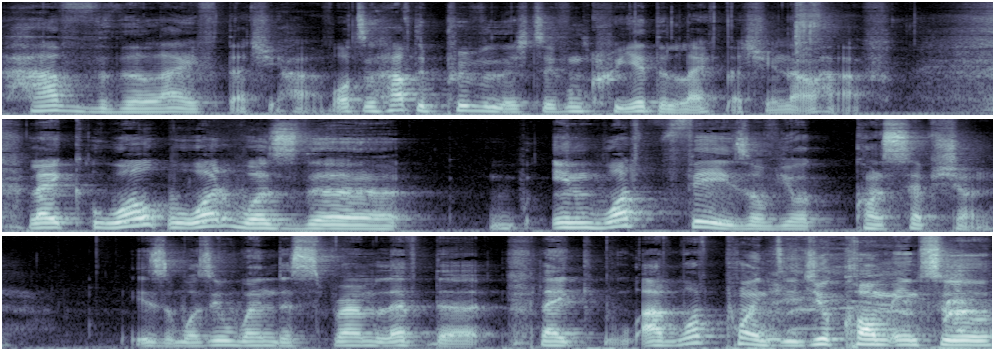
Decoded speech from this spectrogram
have the life that you have or to have the privilege to even create the life that you now have like what what was the in what phase of your conception is was it when the sperm left the like at what point did you come into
